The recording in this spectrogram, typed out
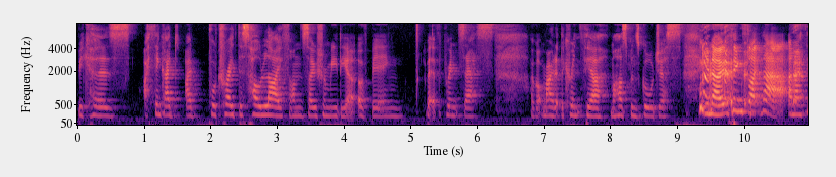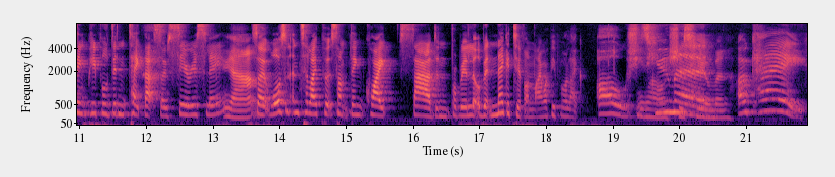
because I think I'd, I'd portrayed this whole life on social media of being a bit of a princess. I got married at the Corinthia. My husband's gorgeous, you know, things like that. And I think people didn't take that so seriously. yeah. So it wasn't until I put something quite sad and probably a little bit negative online where people were like, "Oh, she's Wow, human. She's human. Okay."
